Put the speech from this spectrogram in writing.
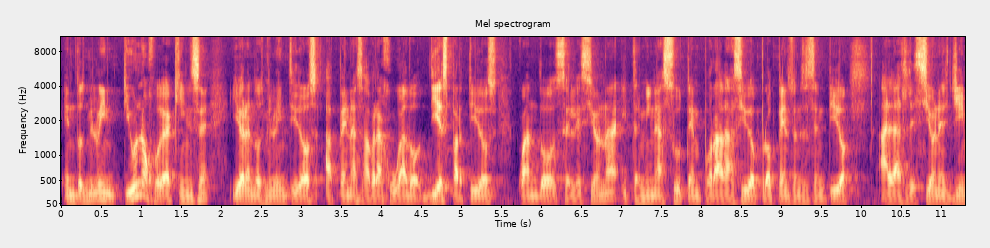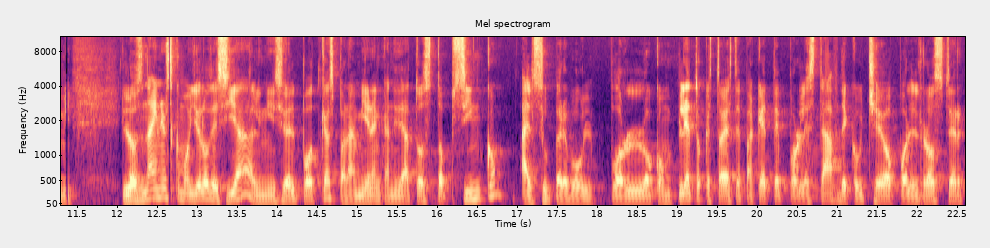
en 2021 juega 15 y ahora en 2022 apenas habrá jugado 10 partidos cuando se lesiona y termina su temporada. Ha sido propenso en ese sentido a las lesiones Jimmy. Los Niners, como yo lo decía al inicio del podcast, para mí eran candidatos top 5 al Super Bowl por lo completo que estaba este paquete, por el staff de cocheo, por el roster.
